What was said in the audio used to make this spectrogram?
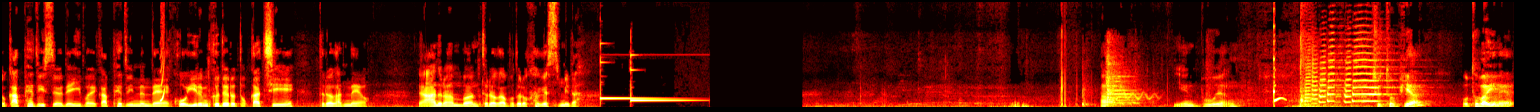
요 카페도 있어요 네이버에 카페도 있는데 그 이름 그대로 똑같이 들어갔네요 네, 안으로 한번 들어가 보도록 하겠습니다. 아, 얘는 뭐야? 주토피아? 오토바이네요?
